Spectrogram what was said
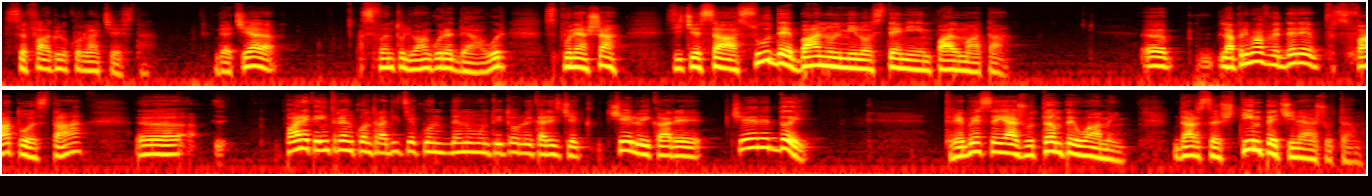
să fac lucrul acesta. De aceea Sfântul Ioan Gură de Aur spune așa, zice să asude banul milosteniei în palma ta. Ă, la prima vedere, sfatul ăsta ă, pare că intră în contradicție cu îndemnul Mântuitorului care zice celui care cere, dă Trebuie să-i ajutăm pe oameni dar să știm pe cine ajutăm.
